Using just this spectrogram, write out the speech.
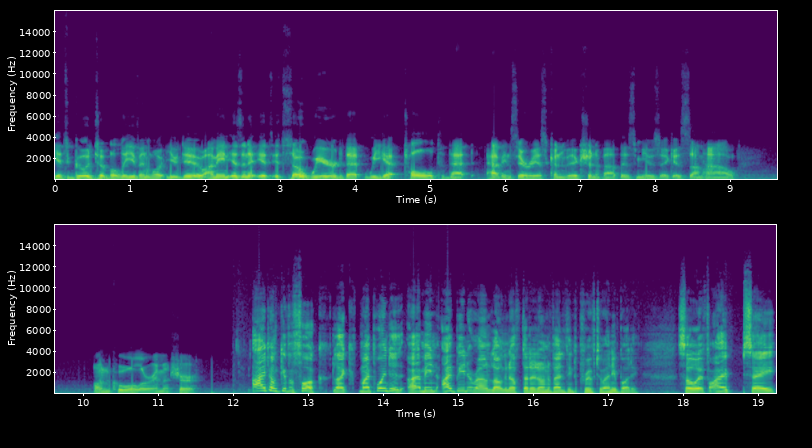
it's good to believe in what you do. I mean, isn't it? It's it's so weird that we get told that having serious conviction about this music is somehow uncool or immature. I don't give a fuck. Like my point is, I mean, I've been around long enough that I don't have anything to prove to anybody. So if I say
